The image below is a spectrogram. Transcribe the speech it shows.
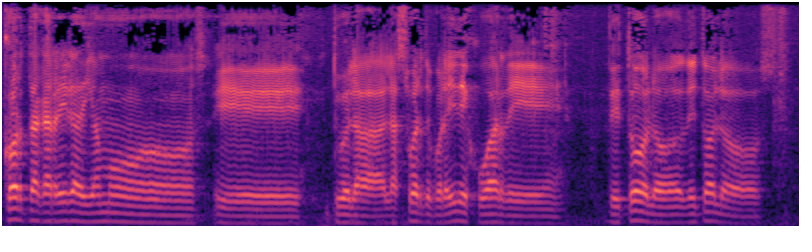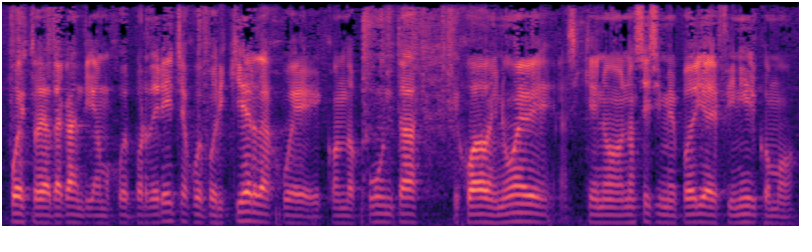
corta carrera, digamos, eh, tuve la, la suerte por ahí de jugar de, de, todo lo- de todos los puestos de atacante, digamos. Jugué por derecha, jugué por izquierda, jugué con dos puntas, he jugado de nueve, así que no, no sé si me podría definir como,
